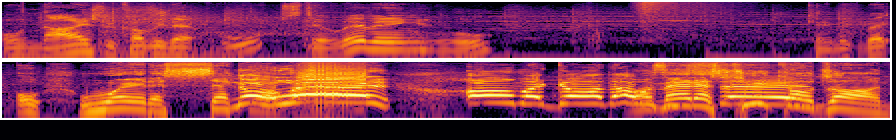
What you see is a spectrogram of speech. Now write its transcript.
Oh, nice recovery there. Ooh, still living. Oh. Can he make it back? Oh, wait a second. No way! Oh my god, that My was man has insane! cheat codes on.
